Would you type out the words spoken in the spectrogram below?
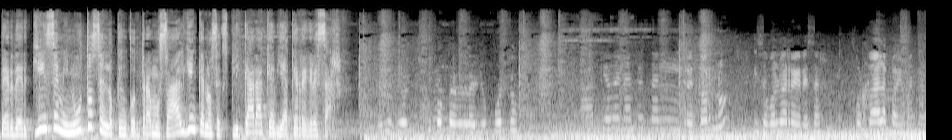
perder 15 minutos en lo que encontramos a alguien que nos explicara que había que regresar. Disculpa para el aeropuerto. Aquí adelante está el retorno y se vuelve a regresar por toda la pavimentada.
